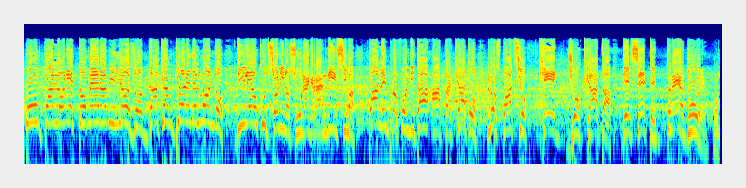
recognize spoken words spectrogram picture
Un pallonetto meraviglioso da campione del mondo di Leo Cuzzolino su una grandissima palla in profondità ha attaccato lo spazio che giocata del 7 3 a 2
